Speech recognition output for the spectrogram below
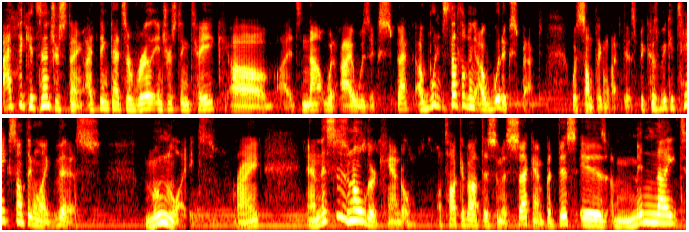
I think it's interesting. I think that's a really interesting take. Uh, it's not what I was expect. I wouldn't. It's not something I would expect with something like this because we could take something like this, moonlight, right? And this is an older candle. I'll talk about this in a second, but this is Midnight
